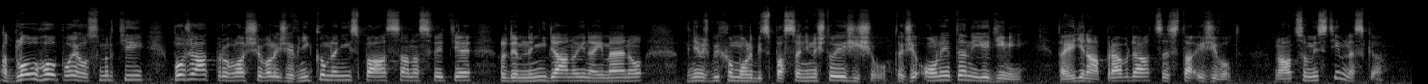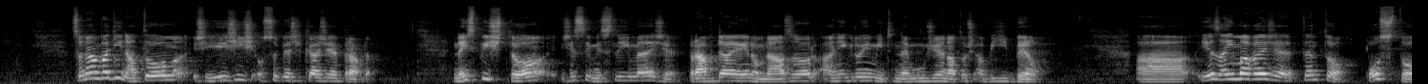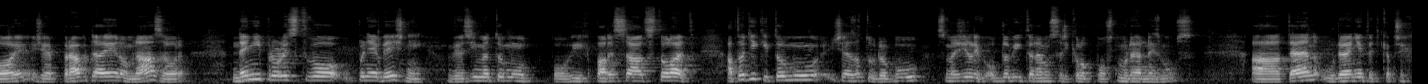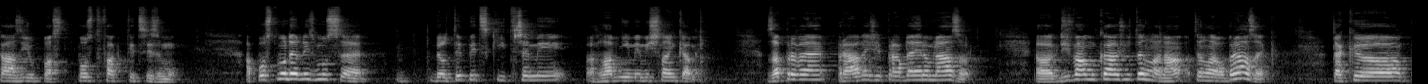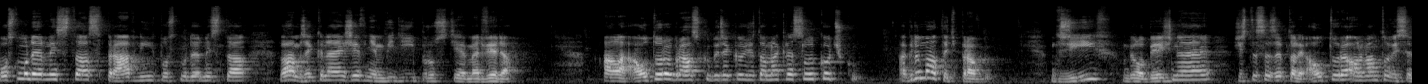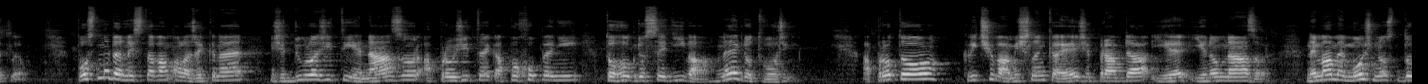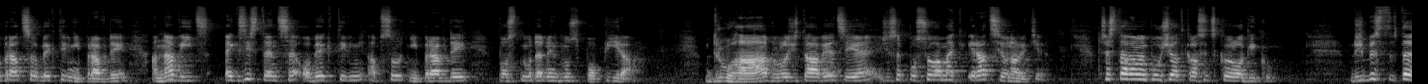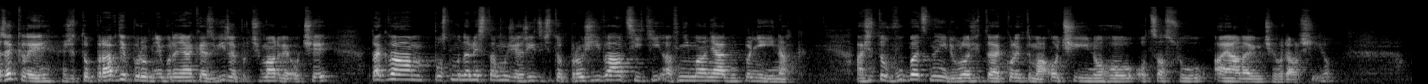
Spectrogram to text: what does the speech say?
A dlouho po jeho smrti pořád prohlašovali, že v nikom není spása na světě, lidem není dáno jiné jméno, v němž bychom mohli být spaseni, než to Ježíšovo. Takže on je ten jediný, ta jediná pravda, cesta i život. No a co my s tím dneska? Co nám vadí na tom, že Ježíš o sobě říká, že je pravda? Nejspíš to, že si myslíme, že pravda je jenom názor a nikdo ji mít nemůže na tož, aby jí byl. A je zajímavé, že tento postoj, že pravda je jenom názor, není pro lidstvo úplně běžný. Věříme tomu pouhých 50-100 let. A to díky tomu, že za tu dobu jsme žili v období, kterému se říkalo postmodernismus. A ten údajně teďka přechází do postfakticismu. A postmodernismus se byl typický třemi hlavními myšlenkami. Za prvé právě, že pravda je jenom názor. Když vám ukážu tenhle, tenhle obrázek, tak eh, postmodernista, správný postmodernista vám řekne, že v něm vidí prostě medvěda. Ale autor obrázku by řekl, že tam nakreslil kočku. A kdo má teď pravdu? Dřív bylo běžné, že jste se zeptali autora a on vám to vysvětlil. Postmodernista vám ale řekne, že důležitý je názor a prožitek a pochopení toho, kdo se dívá, ne kdo tvoří. A proto klíčová myšlenka je, že pravda je jenom názor. Nemáme možnost dobrat se objektivní pravdy a navíc existence objektivní absolutní pravdy postmodernismus popírá. Druhá důležitá věc je, že se posouváme k iracionalitě. Přestáváme používat klasickou logiku. Když byste řekli, že to pravděpodobně bude nějaké zvíře, protože má dvě oči, tak vám postmodernista může říct, že to prožívá, cítí a vnímá nějak úplně jinak. A že to vůbec není důležité, kolik to má očí, nohou, ocasu a já nevím čeho dalšího.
